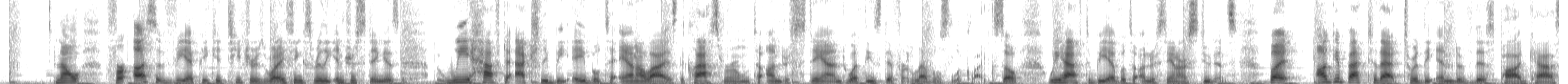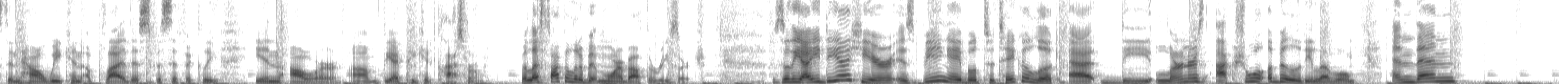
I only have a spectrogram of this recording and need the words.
Now, for us VIP Kid teachers, what I think is really interesting is we have to actually be able to analyze the classroom to understand what these different levels look like. So we have to be able to understand our students. But I'll get back to that toward the end of this podcast and how we can apply this specifically in our um, VIP Kid classroom. But let's talk a little bit more about the research. So, the idea here is being able to take a look at the learner's actual ability level and then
